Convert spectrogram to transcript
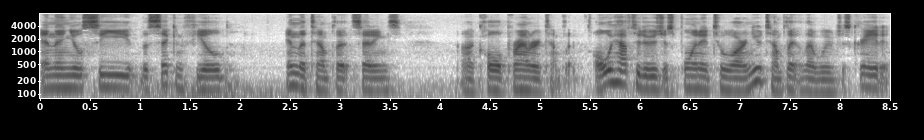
and then you'll see the second field in the template settings uh, called parameter template. All we have to do is just point it to our new template that we've just created.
